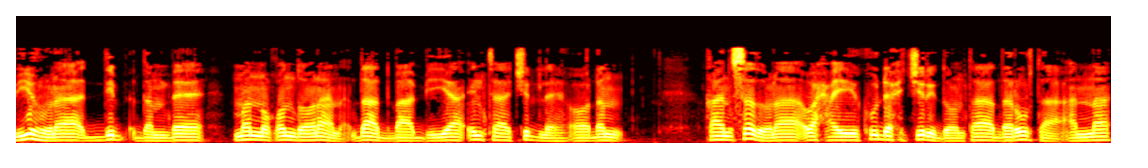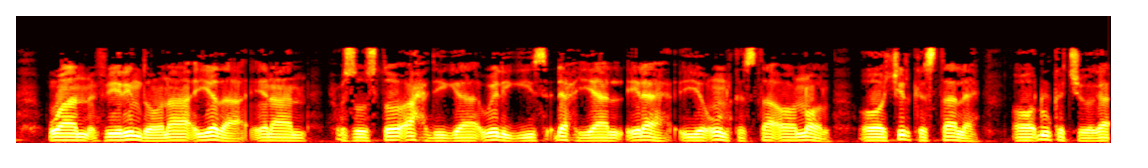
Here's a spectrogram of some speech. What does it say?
Biyuhuna dib dambe ma noqon doonaan daad baabi'iya inta jidh leh oo dhan. Qaansaduna waxay ku dhex jiri doontaa daruurta anna waan fiirin doonaa iyada inaan xusuusto axdiga weligiis dhex yaal ilaah iyo uun kasta oo nool oo jidh kasta leh oo dhulka jooga.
